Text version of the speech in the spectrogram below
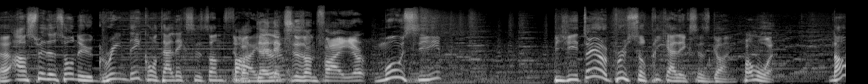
Euh, ensuite de ça, on a eu Green Day contre Alexis on Fire. Votez Alexis on Fire. Moi aussi. Puis j'ai été un peu surpris qu'Alexis gagne. Pas moi. Non?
